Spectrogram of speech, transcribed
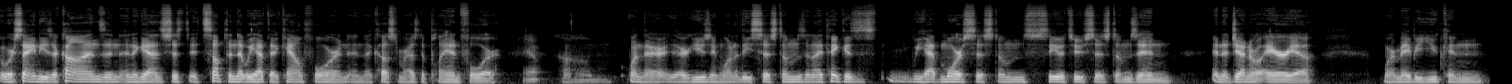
we're saying these are cons and, and again it's just it's something that we have to account for and, and the customer has to plan for yeah. um, when they're they're using one of these systems. And i think as we have more systems co2 systems in in a general area where maybe you can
